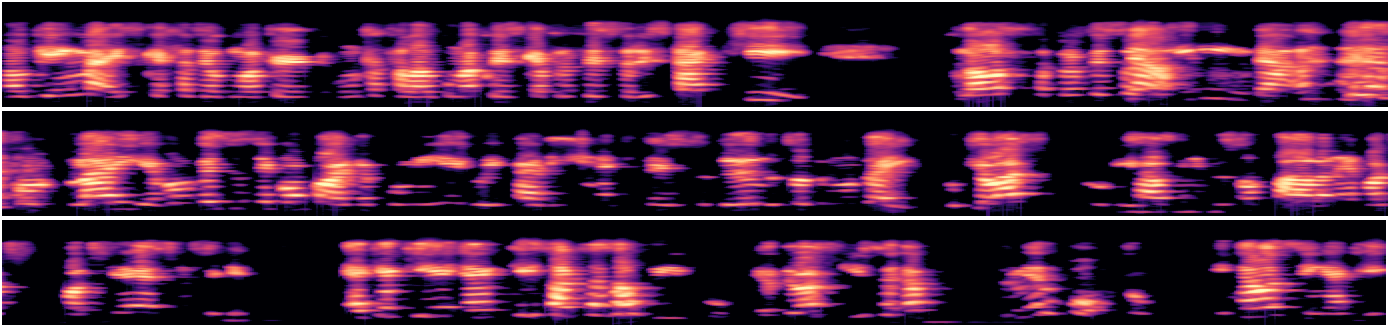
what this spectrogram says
alguém mais quer fazer alguma pergunta, falar alguma coisa que a professora está aqui? Nossa, professora Não. linda! Maria, vamos ver se você concorda comigo e Karina, que está estudando, todo mundo aí. O que eu acho que a pessoa fala, né? Podcast, não sei o quê, é que aqui é quem sabe faz ao vivo. Eu, eu acho que isso é o primeiro ponto. Então, assim, aqui,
